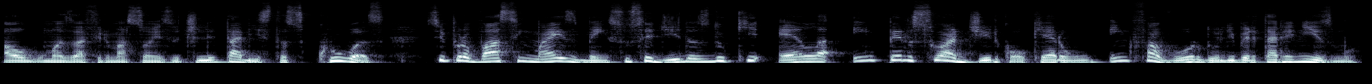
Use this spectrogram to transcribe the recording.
algumas afirmações utilitaristas cruas se provassem mais bem-sucedidas do que ela em persuadir qualquer um em favor do libertarianismo.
